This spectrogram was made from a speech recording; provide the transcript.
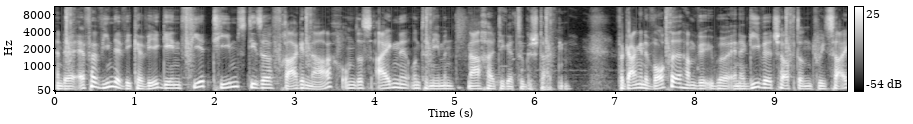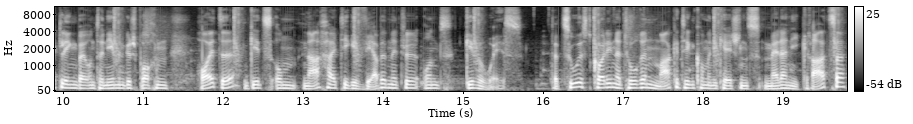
An der FH Wien der WKW gehen vier Teams dieser Frage nach, um das eigene Unternehmen nachhaltiger zu gestalten. Vergangene Woche haben wir über Energiewirtschaft und Recycling bei Unternehmen gesprochen. Heute geht es um nachhaltige Werbemittel und Giveaways. Dazu ist Koordinatorin Marketing Communications Melanie Grazer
